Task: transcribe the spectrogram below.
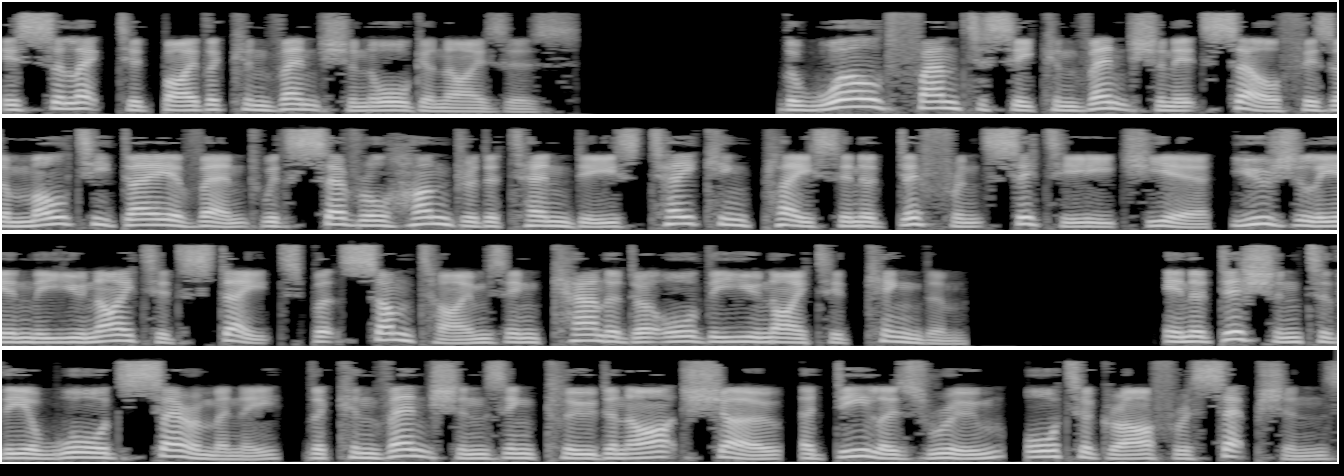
is selected by the convention organizers. The World Fantasy Convention itself is a multi-day event with several hundred attendees taking place in a different city each year, usually in the United States but sometimes in Canada or the United Kingdom. In addition to the awards ceremony, the conventions include an art show, a dealer's room, autograph receptions,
